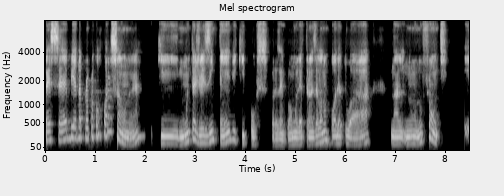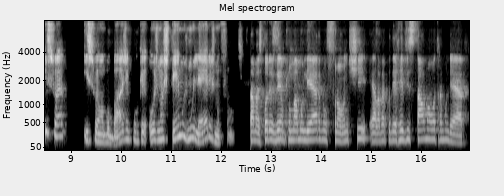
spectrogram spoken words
percebe é da própria corporação, né? Que muitas vezes entende que, por, por exemplo, uma mulher trans ela não pode atuar na, no, no front. Isso é isso é uma bobagem porque hoje nós temos mulheres no front. Tá, mas por exemplo, uma mulher no front, ela vai poder revistar uma outra mulher.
